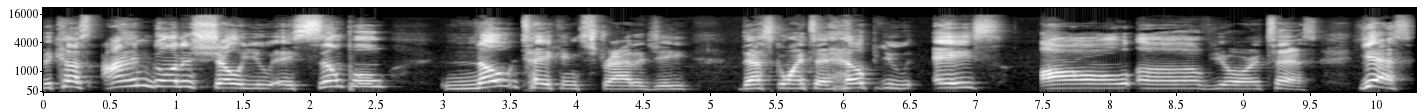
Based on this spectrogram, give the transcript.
Because I'm going to show you a simple note taking strategy that's going to help you ace all of your tests. Yes,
